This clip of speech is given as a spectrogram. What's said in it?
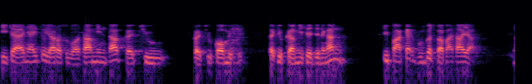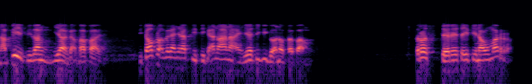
Tidak hanya itu ya Rasulullah, saya minta baju baju komis, baju gamis jenengan dipakai bungkus bapak saya. Nabi bilang, ya enggak apa-apa. Dicoplok dengan Nabi, tiga anak anak, ya sih gak bapakmu. Terus dari Sayyidina Umar,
